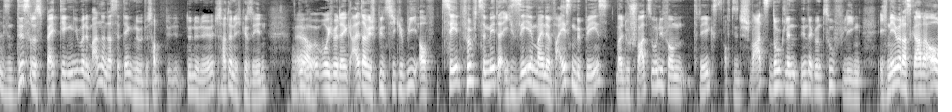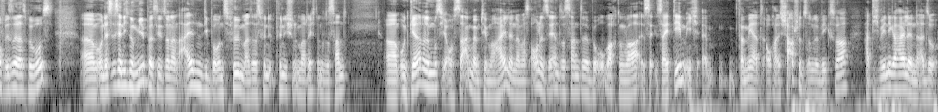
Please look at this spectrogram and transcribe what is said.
diesen Disrespect gegenüber dem anderen, dass der denkt, nö, das, hab, nö, nö, nö, das hat er nicht gesehen. Genau. Äh, wo ich mir denke, Alter, wir spielen CQB auf 10, 15 Meter. Ich sehe meine weißen BBs, weil du schwarze Uniform trägst, auf diesen schwarzen, dunklen Hintergrund zufliegen. Ich nehme das gerade auf, ist er das bewusst? Ähm, und das ist ja nicht nur mir passiert, sondern allen, die bei uns filmen. Also das finde find ich schon immer recht interessant. Ähm, und generell muss ich auch sagen, beim Thema Highlander, was auch eine sehr interessante Beobachtung war, ist, seitdem ich ähm, vermehrt auch als Scharfschütze unterwegs war, hatte ich weniger Highlander. Also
